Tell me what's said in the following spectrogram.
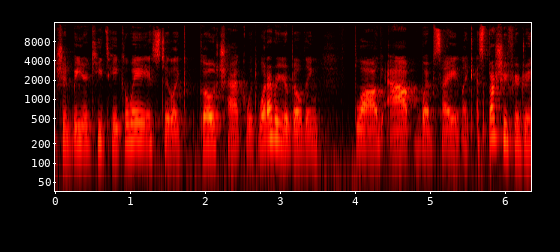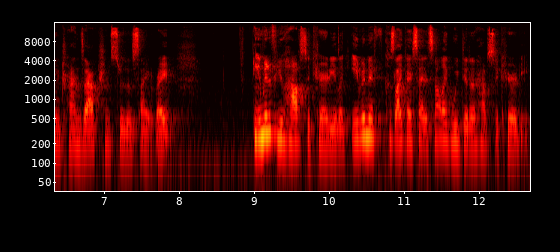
should be your key takeaway is to like go check with whatever you're building blog, app, website, like especially if you're doing transactions through the site, right? Even if you have security, like even if, because like I said, it's not like we didn't have security.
